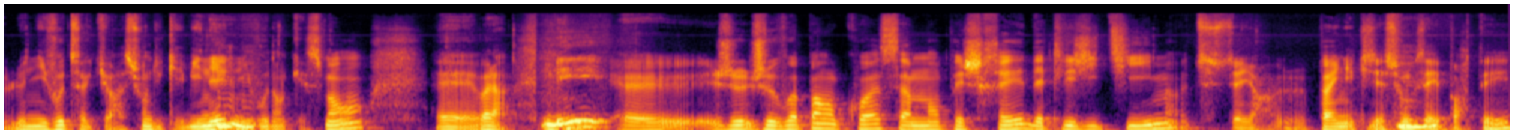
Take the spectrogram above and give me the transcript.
le niveau de facturation du cabinet, le niveau d'encaissement, voilà. Mais je ne vois pas en quoi ça m'empêcherait d'être légitime, c'est-à-dire pas une accusation que vous avez portée,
